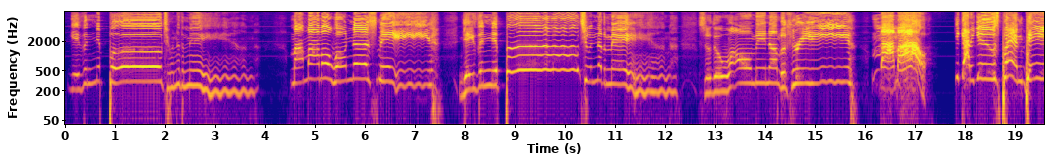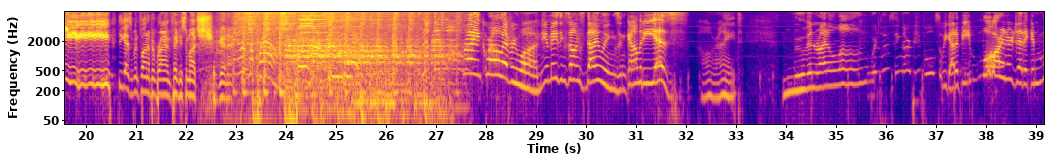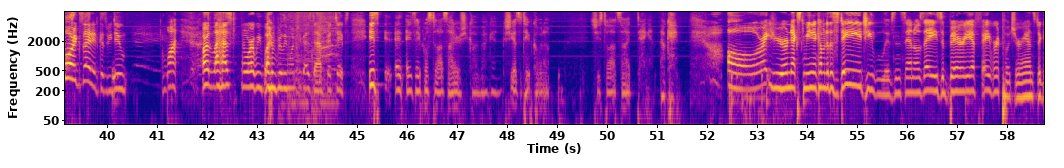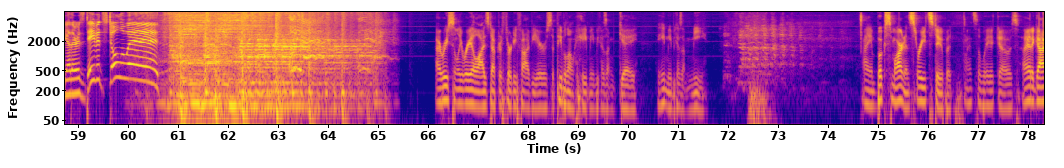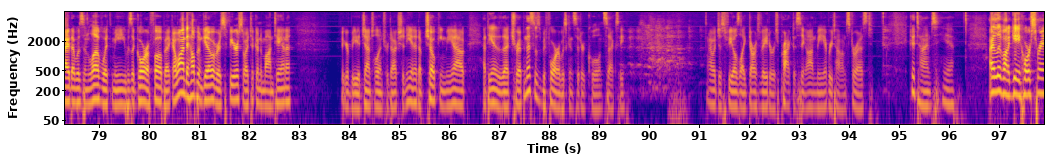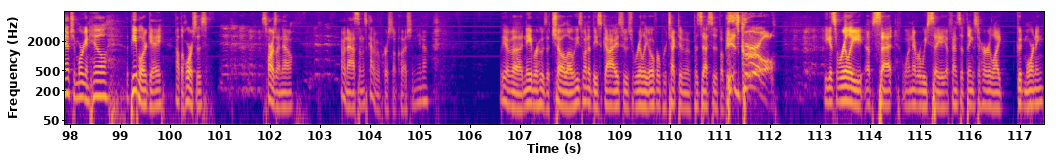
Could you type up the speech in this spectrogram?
Gave a nipple to another man. My mama won't nurse me. Gave the nipple to another man. So there won't be number three. Mama! You gotta use plan B. You guys have been fun. I've been Brian. Thank you so much. Good night. Brian Crow, everyone. The amazing songs, stylings, and comedy. Yes. All right. Moving right along. We're losing our people, so we got to be more energetic and more excited because we do want our last four. We I really want you guys to have good tapes. Is i- is April still outside, or is she coming back in? She has a tape coming up. She's still outside. Dang it. Okay. All right, your next comedian coming to the stage. He lives in San Jose. He's a Area favorite. Put your hands together. It's David Stolowitz. I recently realized after 35 years that people don't hate me because I'm gay. They hate me because I'm me. I am book smart and street stupid. That's the way it goes. I had a guy that was in love with me. He was agoraphobic. I wanted to help him get over his fear, so I took him to Montana. Figured it'd be a gentle introduction. He ended up choking me out at the end of that trip, and this was before I was considered cool and sexy. now it just feels like Darth Vader is practicing on me every time I'm stressed. Good times, yeah. I live on a gay horse ranch in Morgan Hill. The people are gay, not the horses. As far as I know. I haven't asked them. It's kind of a personal question, you know? We have a neighbor who's a cholo. He's one of these guys who's really overprotective and possessive of his girl. He gets really upset whenever we say offensive things to her, like, good morning.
